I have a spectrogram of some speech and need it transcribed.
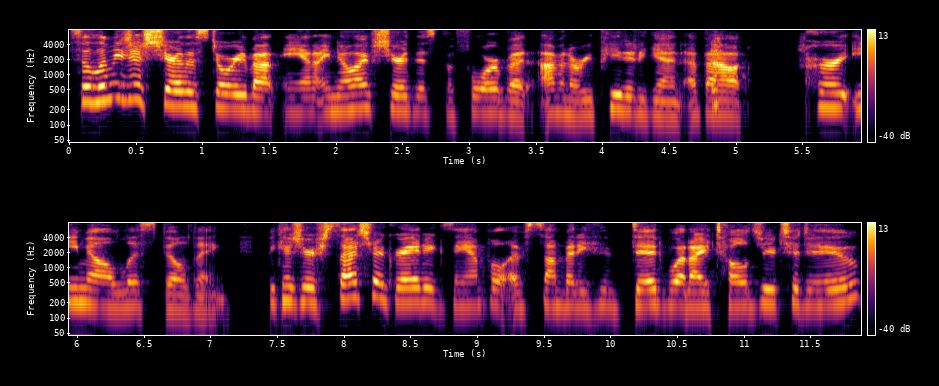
So let me just share the story about Anne. I know I've shared this before, but I'm going to repeat it again about her email list building because you're such a great example of somebody who did what I told you to do,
